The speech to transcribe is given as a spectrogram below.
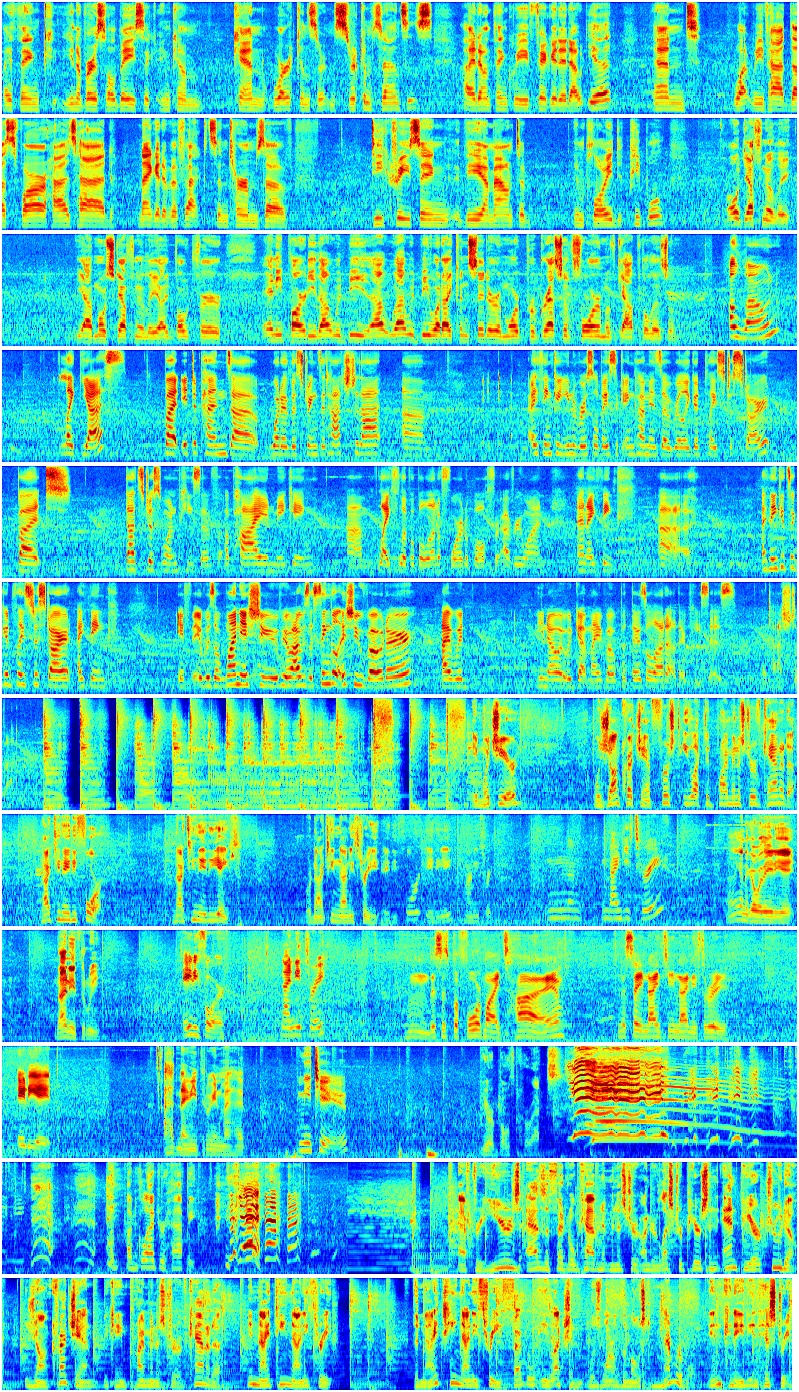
I think universal basic income can work in certain circumstances. I don't think we figured it out yet. And what we've had thus far has had negative effects in terms of decreasing the amount of employed people. Oh, definitely. Yeah, most definitely. I'd vote for any party that would be that, that would be what I consider a more progressive form of capitalism. Alone, like yes, but it depends uh, what are the strings attached to that. Um, I think a universal basic income is a really good place to start, but that's just one piece of a pie in making um, life livable and affordable for everyone. And I think uh, I think it's a good place to start. I think if it was a one issue, if I was a single issue voter, I would, you know, it would get my vote. But there's a lot of other pieces attached to that. In which year was Jean Chrétien first elected Prime Minister of Canada? 1984, 1988, or 1993? 84, 88, 93. N- 93? I'm going to go with 88. 93. 84. 93. Hmm, this is before my time. I'm gonna say 1993. 88. I had 93 in my head. Me too. You're both correct. I'm, I'm glad you're happy. After years as a federal cabinet minister under Lester Pearson and Pierre Trudeau, Jean Chrétien became Prime Minister of Canada in 1993. The 1993 federal election was one of the most memorable in Canadian history.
